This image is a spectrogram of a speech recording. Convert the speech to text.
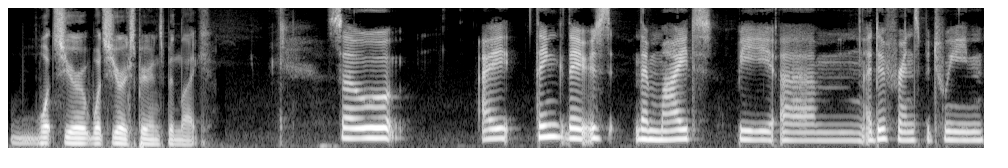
What's your what's your experience been like? So I think there is, there might be um, a difference between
